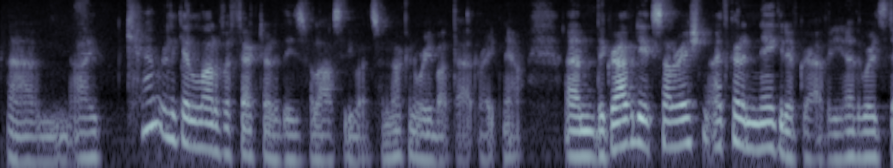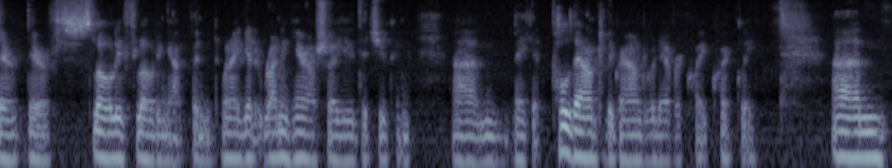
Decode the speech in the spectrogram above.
Um, I can't really get a lot of effect out of these velocity ones, so I'm not going to worry about that right now. Um, the gravity acceleration, I've got a negative gravity. In other words, they're, they're slowly floating up, and when I get it running here, I'll show you that you can um, make it pull down to the ground or whatever quite quickly. Um,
